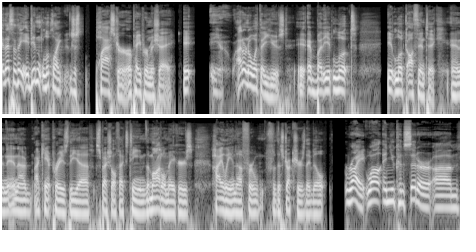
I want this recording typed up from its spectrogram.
And that's the thing. It didn't look like just plaster or paper mache. It, I don't know what they used, it, but it looked, it looked authentic. And and I, I can't praise the uh, special effects team, the model makers, highly enough for for the structures they built. Right. Well, and you consider um,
